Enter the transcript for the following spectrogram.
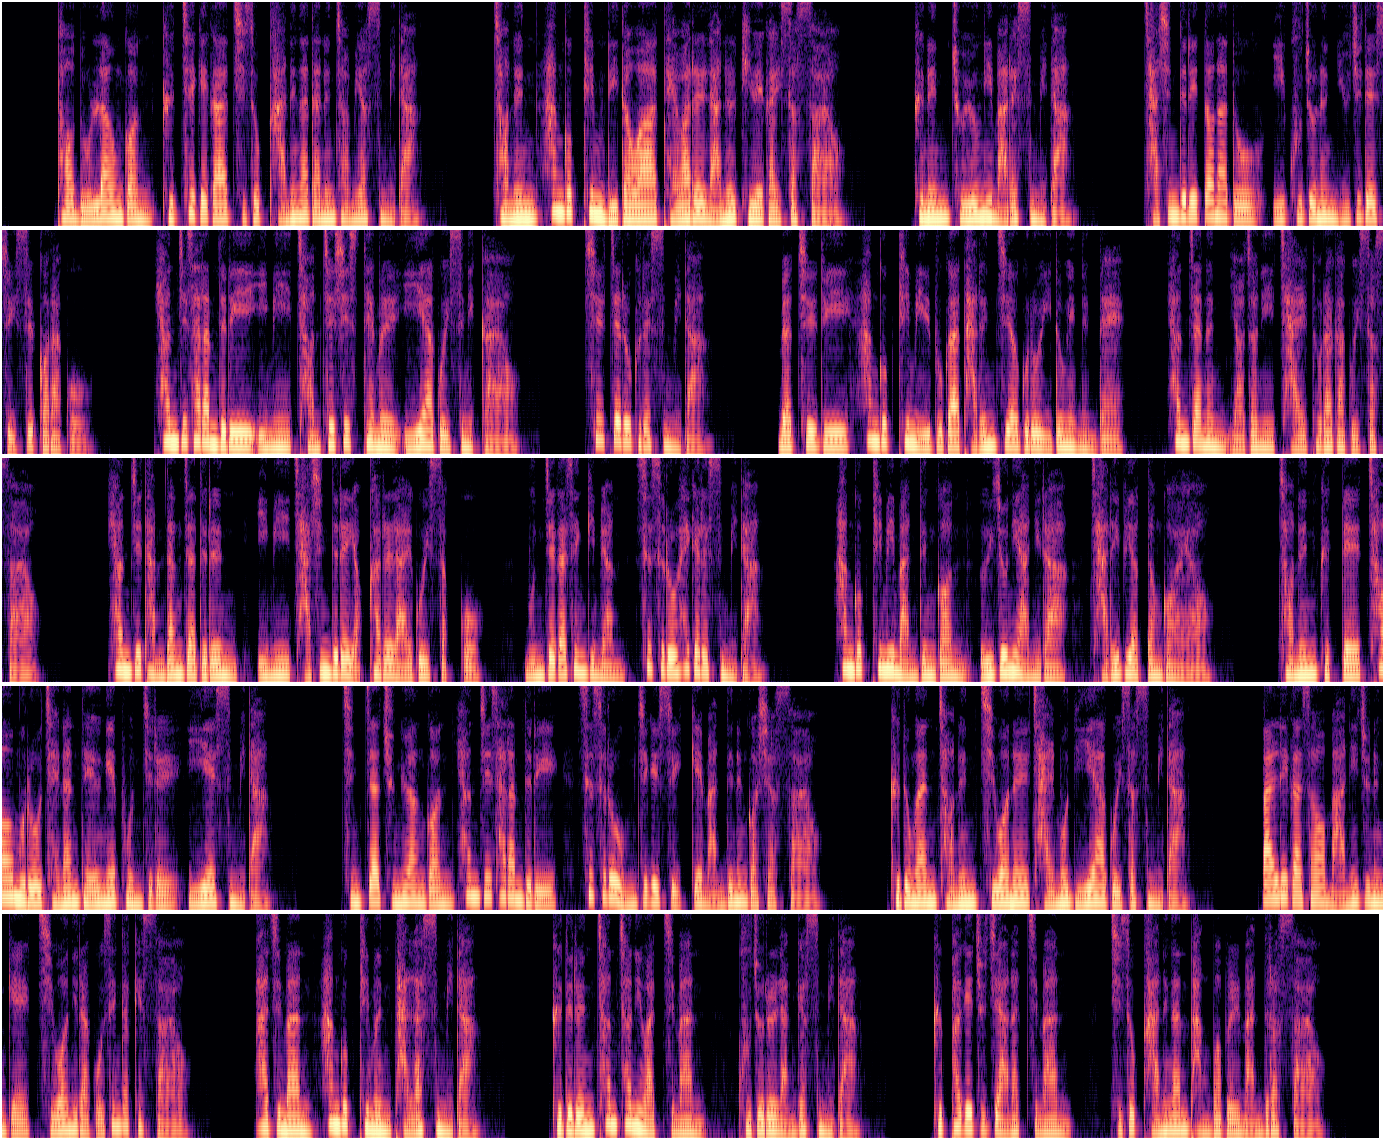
더 놀라운 건 그 체계가 지속 가능하다는 점이었습니다. 저는 한국팀 리더와 대화를 나눌 기회가 있었어요. 그는 조용히 말했습니다. 자신들이 떠나도 이 구조는 유지될 수 있을 거라고. 현지 사람들이 이미 전체 시스템을 이해하고 있으니까요. 실제로 그랬습니다. 며칠 뒤 한국팀 일부가 다른 지역으로 이동했는데 현장은 여전히 잘 돌아가고 있었어요. 현지 담당자들은 이미 자신들의 역할을 알고 있었고 문제가 생기면 스스로 해결했습니다. 한국 팀이 만든 건 의존이 아니라 자립이었던 거예요. 저는 그때 처음으로 재난 대응의 본질을 이해했습니다. 진짜 중요한 건 현지 사람들이 스스로 움직일 수 있게 만드는 것이었어요. 그동안 저는 지원을 잘못 이해하고 있었습니다. 빨리 가서 많이 주는 게 지원이라고 생각했어요. 하지만 한국 팀은 달랐습니다. 그들은 천천히 왔지만 구조를 남겼습니다. 급하게 주지 않았지만 지속 가능한 방법을 만들었어요.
